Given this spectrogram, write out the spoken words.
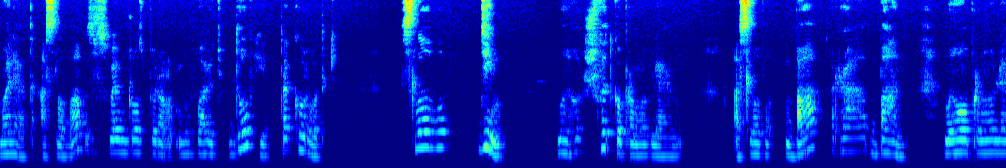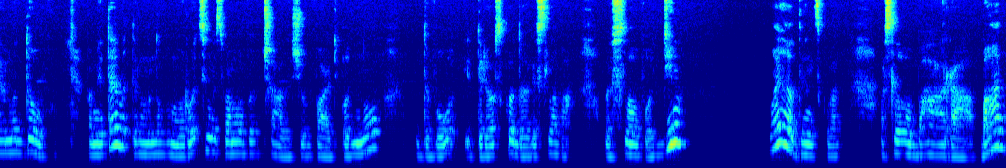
Малята, а слова за своїм розбором бувають довгі та короткі. Слово дім. Ми його швидко промовляємо. А слово барабан ми його промовляємо довго. Пам'ятаєте, в минулому році ми з вами вивчали, що бувають одно, дво і трьохскладові слова. Ось слово дім має один склад, а слово барабан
